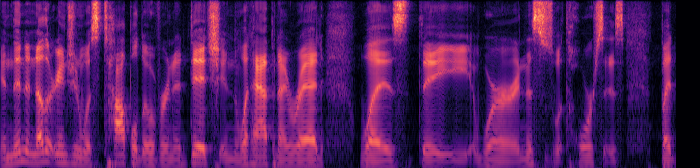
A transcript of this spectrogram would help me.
and then another engine was toppled over in a ditch. And what happened, I read, was they were, and this was with horses, but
